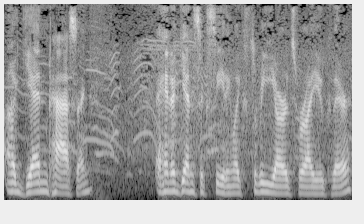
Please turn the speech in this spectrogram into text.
Again passing. And again succeeding, like three yards for Aiyuk there.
